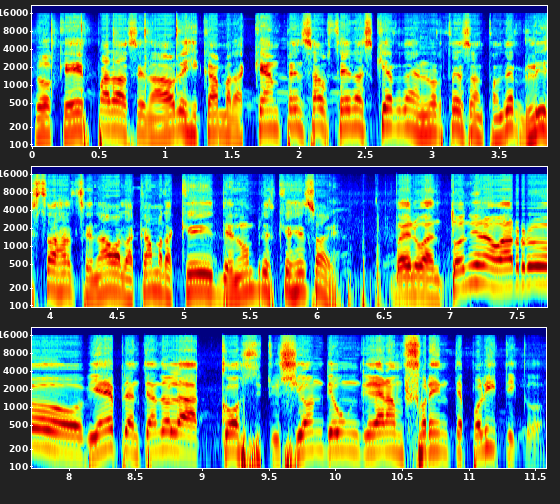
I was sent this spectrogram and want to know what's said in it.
lo que es para senadores y cámaras. ¿Qué han pensado ustedes en la izquierda en el norte de Santander? ¿Listas al Senado, a la Cámara? ¿Qué de nombres qué se sabe? Bueno, Antonio Navarro viene planteando la constitución de un gran frente político.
